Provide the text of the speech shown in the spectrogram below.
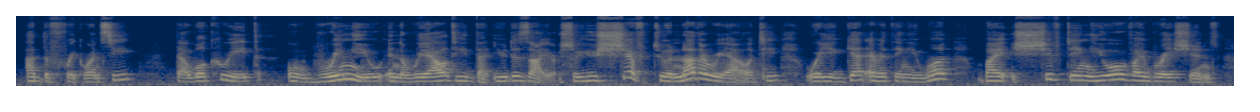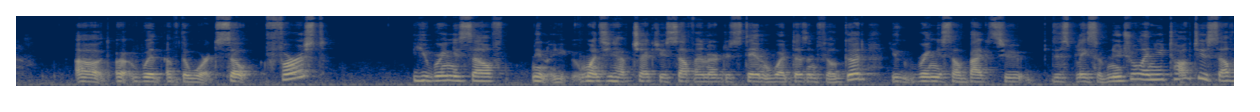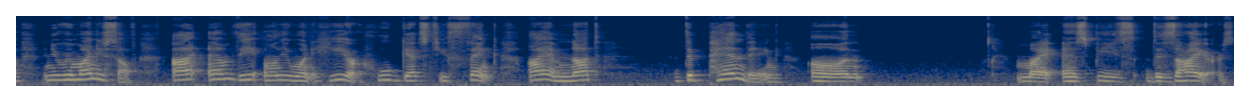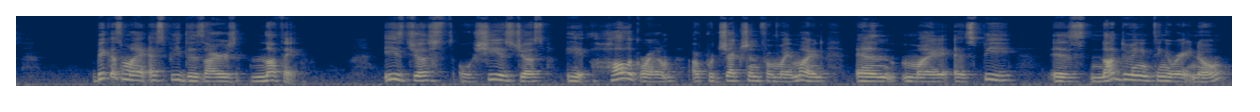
at the frequency that will create or bring you in the reality that you desire. So you shift to another reality where you get everything you want by shifting your vibrations uh, uh, with of the word. So first, you bring yourself, you know, once you have checked yourself and understand what doesn't feel good, you bring yourself back to this place of neutral and you talk to yourself and you remind yourself, I am the only one here who gets to think. I am not depending on my SP's desires because my SP desires nothing. He's just, or she is just a hologram, a projection from my mind, and my SP is not doing anything right now,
